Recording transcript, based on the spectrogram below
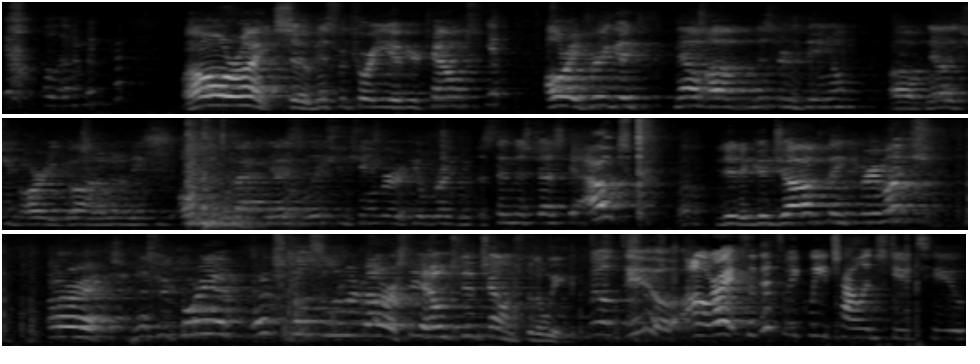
Yep, 11 would count. All right, so Miss Victoria, you have your count? Yep. All right, very good. Now, uh, Mr. Nathaniel, uh, now that you've already gone, I'm gonna make you also go back to the isolation chamber. If you'll bring, send Miss Jessica out. You did a good job, thank you very much. All right, Miss Victoria, why don't you tell us a little bit about our stay-at-home STEM challenge for the week? Will do. All right, so this week we challenged you to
